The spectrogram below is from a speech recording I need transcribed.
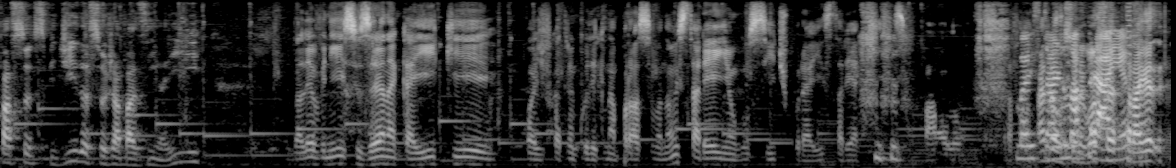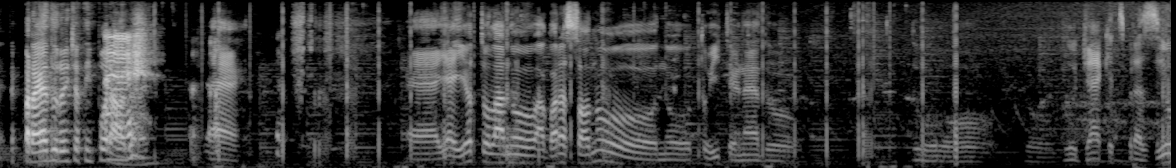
Faça sua despedida, seu jabazinho aí. Valeu, Vinícius, Ana, Kaique pode ficar tranquilo que na próxima não estarei em algum sítio por aí, estarei aqui em São Paulo. Vai estar ah, não, numa praia. É praia, praia durante a temporada, é. né? É. É, e aí eu tô lá no. Agora só no, no Twitter, né? Do. Do. do Blue Jackets Brasil.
